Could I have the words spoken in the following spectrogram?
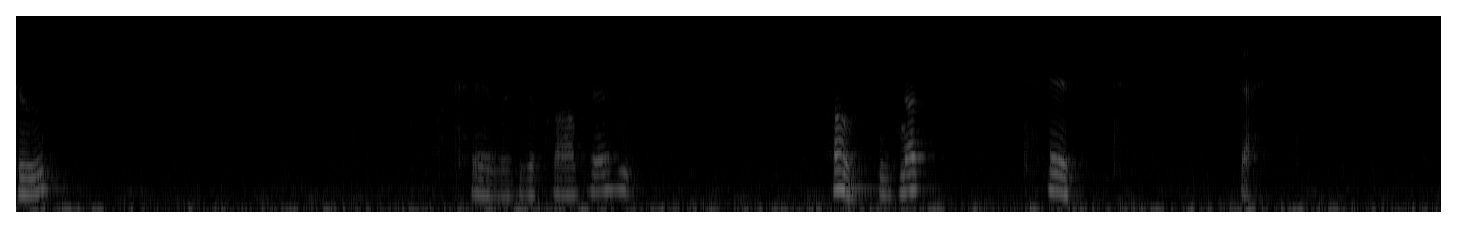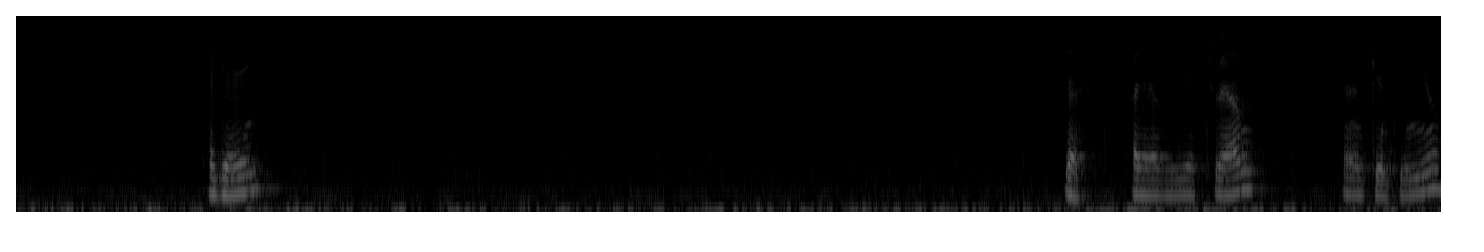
Two. Okay what is the problem oh it's not test. Yes. Again. Yes I have here 12 and continue.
